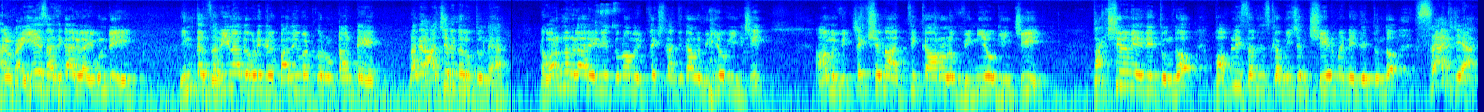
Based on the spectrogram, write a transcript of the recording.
ఆయన ఒక ఐఏఎస్ అధికారి అయి ఉండి ఇంత జరిగినాక కూడా ఇక్కడ పదవి పట్టుకొని ఉంటా అంటే నాకు ఆశ్చర్యం కలుగుతుంది. గవర్నర్ గారు ఏదైతున్నా ఆమె విచక్షణ అధికారులు వినియోగించి ఆమె విచక్షణ అధికారులు వినియోగించి తక్షణం ఏదైతుందో పబ్లిక్ సర్వీస్ కమిషన్ చైర్మన్ ఏదైతుందో సాక్ చేయాలి.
